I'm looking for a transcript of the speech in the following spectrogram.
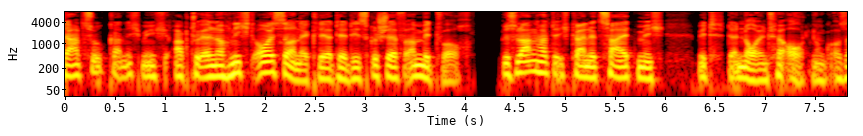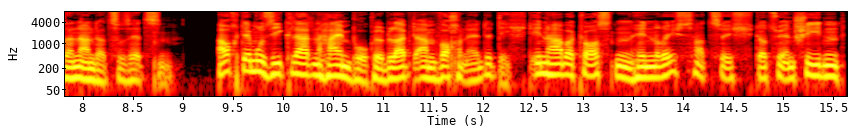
Dazu kann ich mich aktuell noch nicht äußern, erklärt der Diskochef am Mittwoch. Bislang hatte ich keine Zeit, mich mit der neuen Verordnung auseinanderzusetzen. Auch der Musikladen Heimbuckel bleibt am Wochenende dicht. Inhaber Thorsten Hinrichs hat sich dazu entschieden,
